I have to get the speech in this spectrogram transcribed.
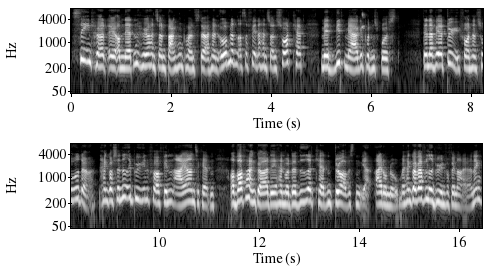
Sent hørt, øh, om natten hører han så en banken på hans dør. Han åbner den, og så finder han så en sort kat med et hvidt mærke på dens bryst. Den er ved at dø foran hans hoveddør. Han går så ned i byen for at finde ejeren til katten. Og hvorfor han gør det, han må da vide, at katten dør, hvis den, ja, I don't know. Men han går i hvert fald ned i byen for at finde ejeren, ikke?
